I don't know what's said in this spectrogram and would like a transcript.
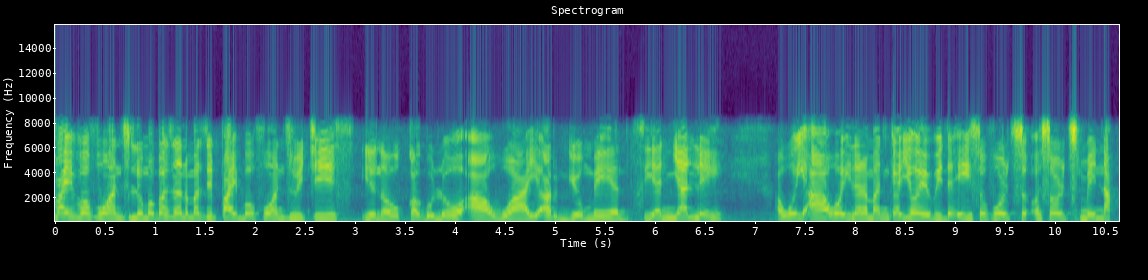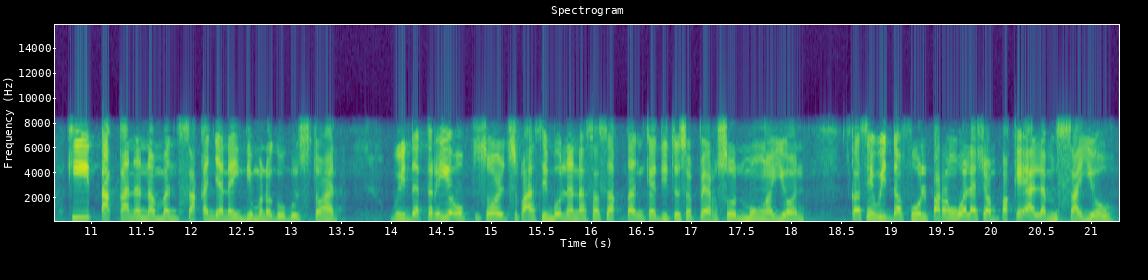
5 of Wands, lumabas na naman si 5 of Wands which is, you know, kagulo, away, arguments. Yan yan eh. Away-away na naman kayo eh. With the Ace of uh, Swords, may nakita ka na naman sa kanya na hindi mo nagugustuhan. With the Three of Swords, possible na nasasaktan ka dito sa person mo ngayon. Kasi with the Fool, parang wala siyang pakialam sa'yo.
